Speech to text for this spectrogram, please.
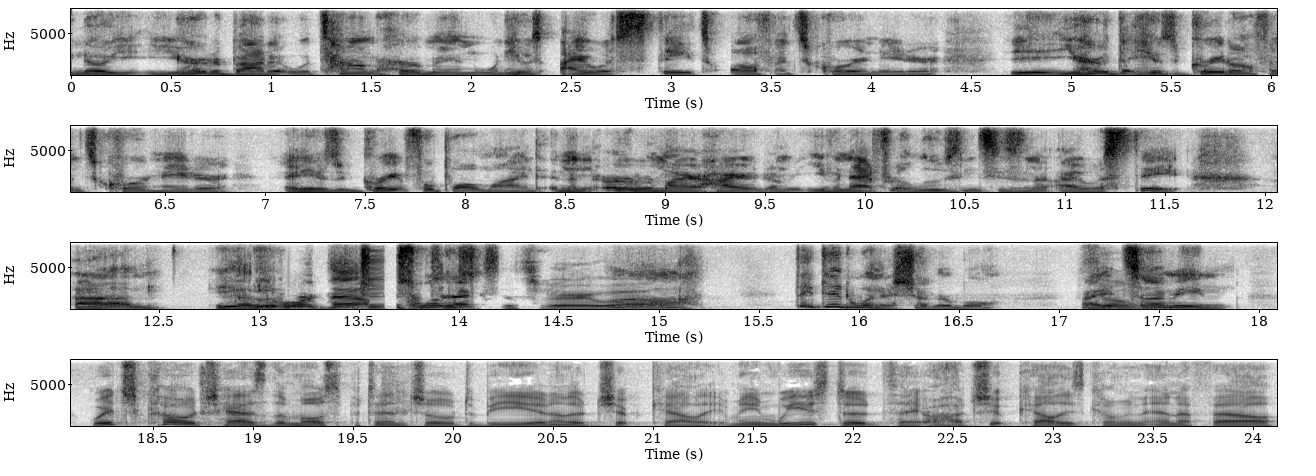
you know, you, you, heard about it with Tom Herman when he was Iowa State's offense coordinator. You, you, heard that he was a great offense coordinator and he was a great football mind. And then Urban Meyer hired him even after a losing season at Iowa State. Um, he, Hasn't he worked out for Texas a, very well. Uh, they did win a Sugar Bowl, right? So, so, I mean, which coach has the most potential to be another Chip Kelly? I mean, we used to say, "Oh, Chip Kelly's coming to NFL.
